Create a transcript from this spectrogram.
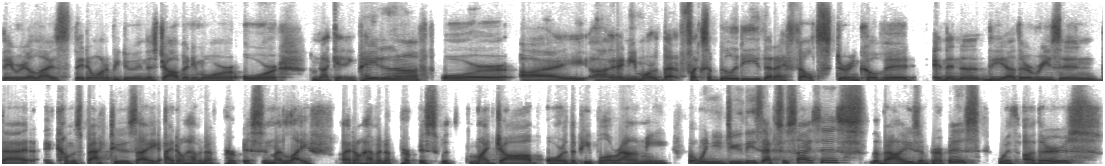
they realize they don't want to be doing this job anymore, or I'm not getting paid enough, or I uh, I need more of that flexibility that I felt during COVID. And then the, the other reason that it comes back to is I, I don't have enough purpose in my life. I don't have enough purpose with my job or the people around me. But when you do these exercises, the values and purpose with others,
